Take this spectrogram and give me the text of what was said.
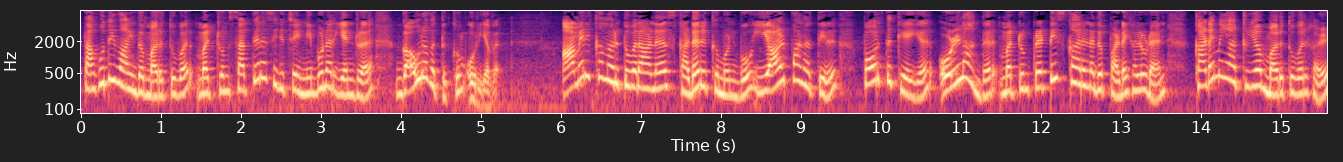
தகுதி வாய்ந்த மருத்துவர் மற்றும் சத்திர சிகிச்சை நிபுணர் என்ற கௌரவத்துக்கும் உரியவர். அமெரிக்க மருத்துவரான ஸ்கடருக்கு முன்பு யாழ்ப்பாணத்தில் போர்த்துகேயர் ஒல்லாந்தர் மற்றும் பிரிட்டிஷ்காரனது படைகளுடன் கடமையாற்றிய மருத்துவர்கள்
